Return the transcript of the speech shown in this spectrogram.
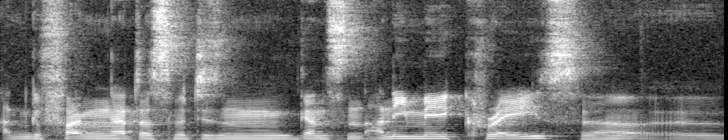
angefangen hat das mit diesem ganzen Anime-Craze, ja, äh,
